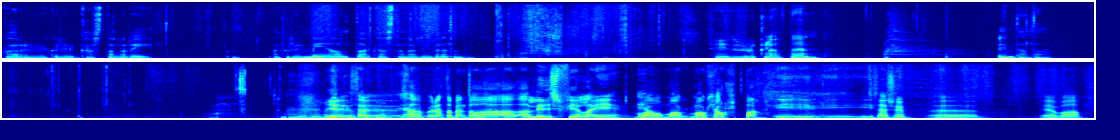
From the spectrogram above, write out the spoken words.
Hvar eru ykkur kastalar í, ykkur miðalda kastalar í Bretlandi? Þeir eru glæðt enn. Ég myndi halda það. Ég, það, það er rétt að benda á það að, að liðsfélagi má, má, má hjálpa í, í, í, í þessu uh, ef að,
